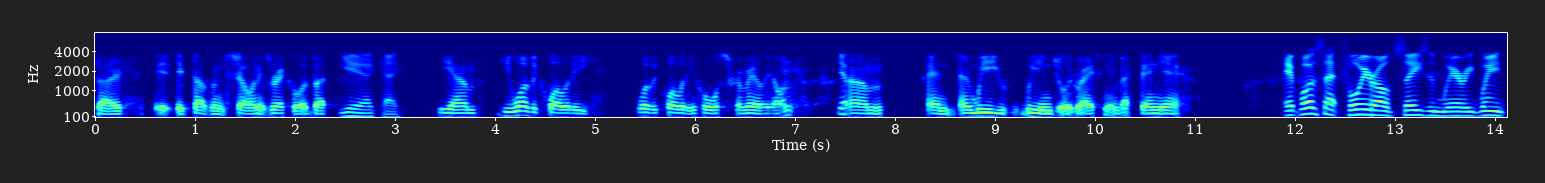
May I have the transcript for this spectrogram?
so it, it, doesn't show on his record. But yeah, okay. He um he was a quality was a quality horse from early on. Yep. Um, and and we we enjoyed racing him back then. Yeah. It was that four-year-old season where he went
